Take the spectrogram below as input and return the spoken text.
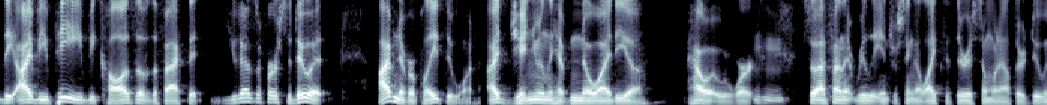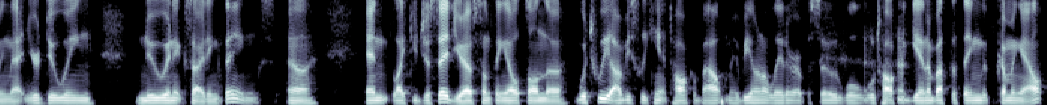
the ivp because of the fact that you guys are first to do it i've never played through one. I genuinely have no idea how it would work Mhm. so i find that really interesting i like that there is someone out there doing that and you're doing new and exciting things uh and like you just said you have something else on the which we obviously can't talk about maybe on a later episode we'll we'll talk again about the thing that's coming out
